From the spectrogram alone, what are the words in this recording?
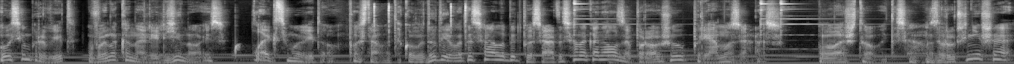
Усім привіт! Ви на каналі Льїнойс. Лайк цьому відео поставити, коли додивитеся, але підписатися на канал запрошую прямо зараз. Влаштовуйтеся зручніше,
